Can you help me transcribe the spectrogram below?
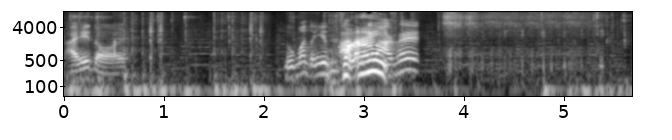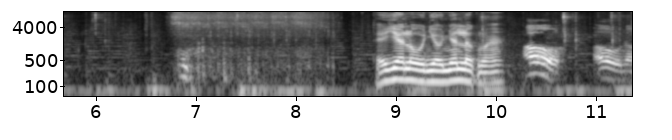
Ai hết rồi. Đúng mất tự nhiên thả Vãi. bạn thế. thấy yellow nhiều nhân lực mà Oh, oh no.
